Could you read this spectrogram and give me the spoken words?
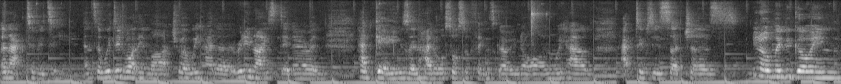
an activity. And so we did one in March where we had a really nice dinner and had games and had all sorts of things going on. We have activities such as you know maybe going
